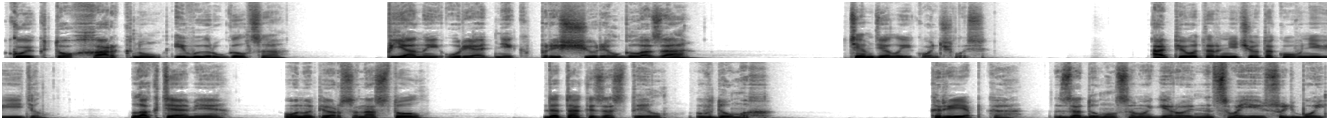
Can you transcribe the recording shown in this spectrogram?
кое-кто харкнул и выругался. Пьяный урядник прищурил глаза. Тем дело и кончилось. А Петр ничего такого не видел. Локтями он уперся на стол, да так и застыл в думах. Крепко задумался мой герой над своей судьбой.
